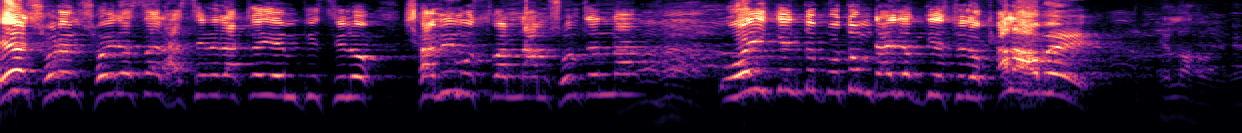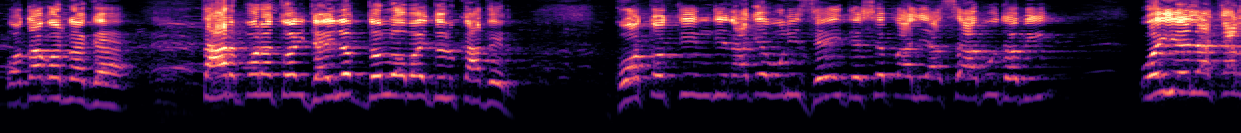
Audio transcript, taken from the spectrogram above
এ শোনেন সৈরাসার হাসিনের একটা এমপি ছিল শামীম ওসমান নাম শুনছেন না? ওই কিন্তু প্রথম ডায়লগ দিয়েছিল খেলা হবে। খেলা হবে হ্যাঁ। কথা কর না তারপরে তো ওই ডায়লগ ধরলো ওবায়দুল কাদের। গত তিন দিন আগে উনি যেই দেশে পালিয়ে আছে আবুধাবি ওই এলাকার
